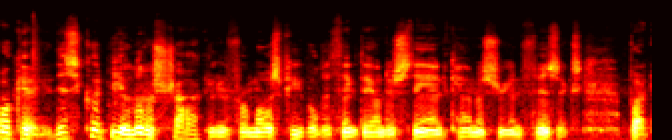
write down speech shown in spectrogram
Okay, this could be a little shocking for most people to think they understand chemistry and physics, but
